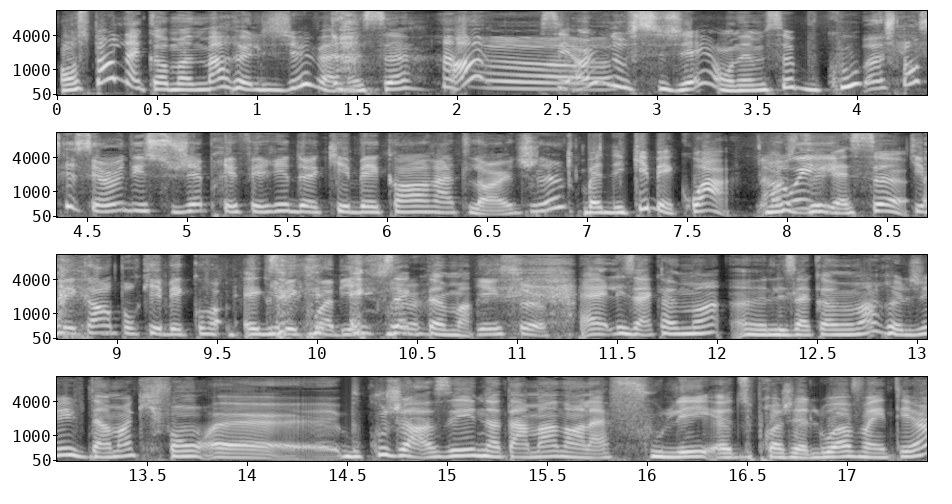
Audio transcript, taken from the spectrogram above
On se parle d'accommodement religieux, Vanessa. Ah, c'est un de nos sujets. On aime ça beaucoup. Ben, je pense que c'est un des sujets préférés de Québécois at large. Là. Ben, des Québécois. Moi, ah je dirais ça. Québécois pour Québécois. Québécois, bien Exactement. Bien sûr. Euh, les, accommodements, euh, les accommodements religieux, évidemment, qui font euh, beaucoup jaser, notamment dans la foulée du projet de loi 21.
